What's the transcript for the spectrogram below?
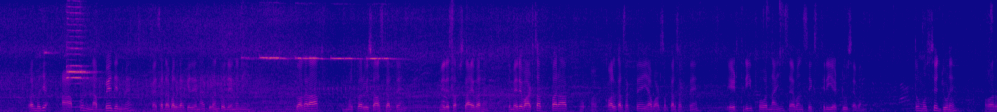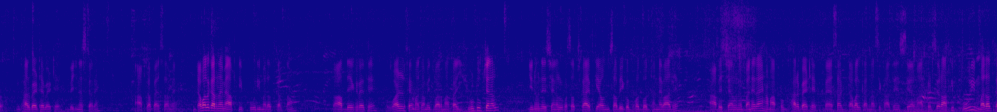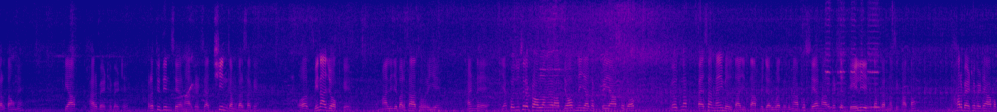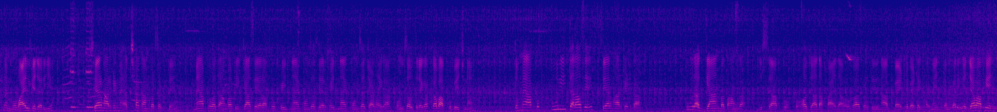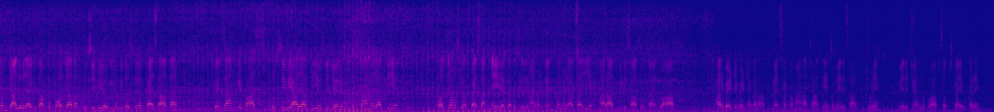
और मुझे आपको नब्बे दिन में पैसा डबल करके देना है, तुरंत तो देना नहीं है। तो अगर आप मुझ पर विश्वास करते हैं, मेरे सब्सक्राइबर हैं तो मेरे व्हाट्सअप पर आप कॉल कर सकते हैं या व्हाट्सअप कर सकते हैं eight three four nine seven six three eight two seven तो मुझसे जुड़ें और घर बैठे बैठे बिज़नेस करें। आपका पैसा मैं डबल करने में आपकी पूरी मदद करता हूँ। तो आप देख रहे थे वर्ल्ड फ़ेमस अमित वर्मा का यूट्यूब चैनल जिन्होंने इस चैनल को सब्सक्राइब किया, उन सभी को बहुत बहुत धन्यवाद है। आप इस चैनल में बने रहें, हम आपको घर बैठे पैसा डबल करना सिखाते हैं शेयर मार्केट से और आपकी पूरी मदद करता हूँ मैं कि आप घर बैठे बैठे प्रतिदिन शेयर मार्केट से अच्छी इनकम कर सकें और बिना जॉब के, मान लीजिए बरसात हो रही है, ठंड है या कोई दूसरे प्रॉब्लम है और आप जॉब नहीं जा सकते या आपको जॉब में उतना पैसा नहीं मिलता जितना आपको ज़रूरत है तो मैं आपको शेयर मार्केट से डेली इनकम करना सिखाता हूँ। घर बैठे बैठे आप अपने मोबाइल के ज़रिए शेयर मार्केट में अच्छा काम कर सकते हैं। मैं आपको बताऊँगा कि क्या शेयर आपको ख़रीदना है, कौन सा शेयर ख़रीदना है, कौन सा चढ़ेगा, कौन सा उतरेगा, कब आपको बेचना है। तो मैं आपको पूरी तरह से शेयर मार्केट का पूरा ज्ञान बताऊँगा, जिससे आपको बहुत ज़्यादा फ़ायदा होगा। और प्रतिदिन आप बैठे बैठे घर में इनकम करेंगे। जब आपकी इनकम चालू हो जाएगी तो आपको बहुत ज़्यादा खुशी भी होगी, क्योंकि दोस्तों जब पैसा आता है तो इंसान के पास खुशी भी आ जाती है, उसके चेहरे में मुस्कान हो जाती है। और जब उसके पास पैसा नहीं रहता तो उसके दिमाग में टेंशन हो जाता है, ये हर आदमी के साथ होता है। तो आप घर बैठे बैठे अगर आप पैसा कमाना चाहते हैं तो मेरे साथ जुड़ें, मेरे चैनल को आप सब्सक्राइब करें।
